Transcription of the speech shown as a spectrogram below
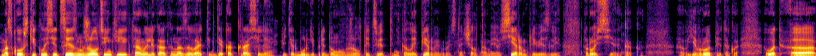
московский классицизм желтенький, там или как называть, где как красили в Петербурге, придумал желтый цвет -то Николай Первый, вроде сначала там ее серым привезли, Россия, как в Европе такое. Вот, э,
